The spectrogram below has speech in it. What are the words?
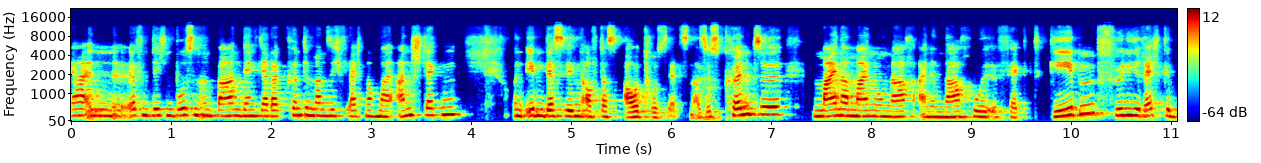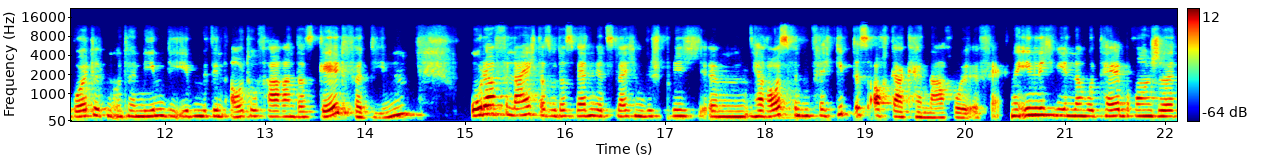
ja in öffentlichen Bussen und Bahnen denkt, ja, da könnte man sich vielleicht noch mal anstecken und eben deswegen auf das Auto setzen. Also es könnte meiner Meinung nach einen Nachholeffekt geben für die recht gebeutelten Unternehmen, die eben mit den Autofahrern das Geld verdienen. Oder vielleicht, also das werden wir jetzt gleich im Gespräch ähm, herausfinden, vielleicht gibt es auch gar keinen Nachholeffekt. Ne? Ähnlich wie in der Hotelbranche,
